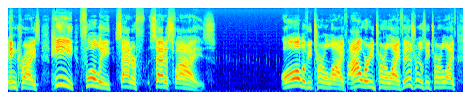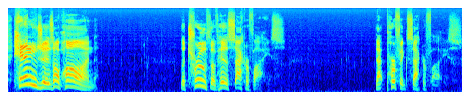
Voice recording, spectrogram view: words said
in Christ. He fully satisfies all of eternal life, our eternal life, Israel's eternal life, hinges upon the truth of his sacrifice that perfect sacrifice,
